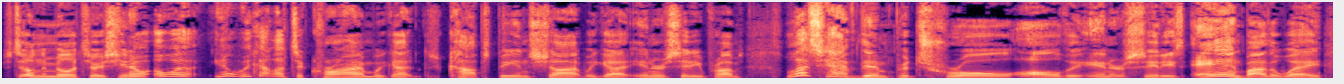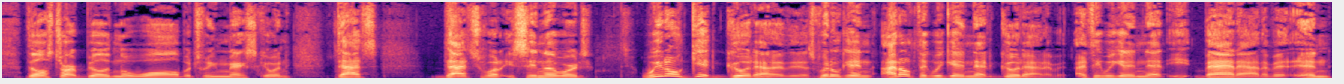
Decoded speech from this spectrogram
Still in the military. So, you know, oh, you know, we got lots of crime. We got cops being shot. We got inner city problems. Let's have them patrol all the inner cities. And by the way, they'll start building the wall between Mexico and that's that's what you see. In other words, we don't get good out of this. We don't get. I don't think we get a net good out of it. I think we get a net bad out of it. And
